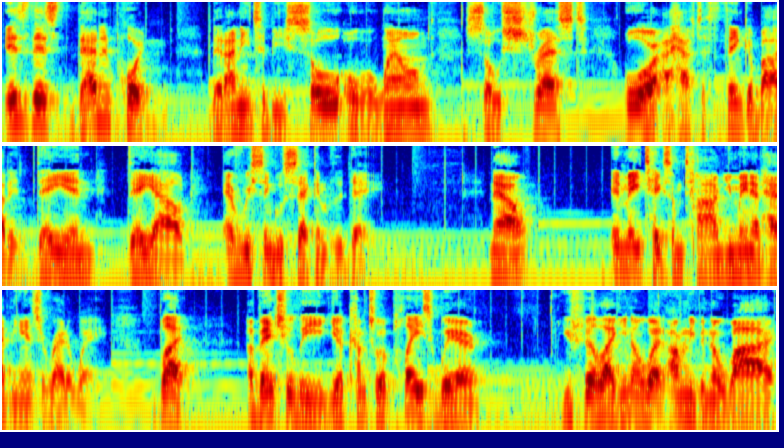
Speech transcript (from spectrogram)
Is this that important that I need to be so overwhelmed, so stressed, or I have to think about it day in, day out, every single second of the day? Now, it may take some time. You may not have the answer right away. But eventually, you'll come to a place where you feel like, you know what, I don't even know why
